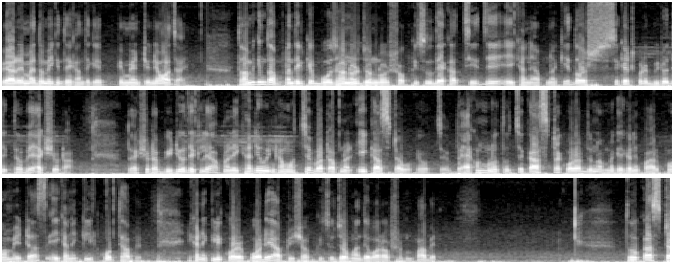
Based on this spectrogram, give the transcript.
পেয়ারের মাধ্যমে কিন্তু এখান থেকে পেমেন্ট নেওয়া যায়। তো আমি কিন্তু আপনাদেরকে বোঝানোর জন্য সব কিছু দেখাচ্ছি যে এইখানে আপনাকে দশ সেকেন্ড করে ভিডিও দেখতে হবে একশোটা। তো একশোটা ভিডিও দেখলে আপনার এখানেও ইনকাম হচ্ছে বাট আপনার এই কাজটা ওকে হচ্ছে। তো এখন মূলত হচ্ছে কাজটা করার জন্য আপনাকে এখানে পারফর্ম এ টাস্ক এখানে ক্লিক করতে হবে। এখানে ক্লিক করার পরে আপনি সব কিছু জমা দেওয়ার অপশন পাবেন। তো কাজটা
